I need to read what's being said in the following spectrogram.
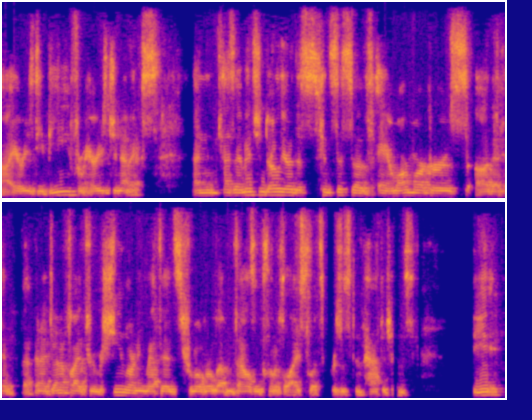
uh, Ares DB from Ares Genetics. And as I mentioned earlier, this consists of AMR markers uh, that have, have, been identified through machine learning methods from over 11,000 clinical isolates of resistant pathogens. The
